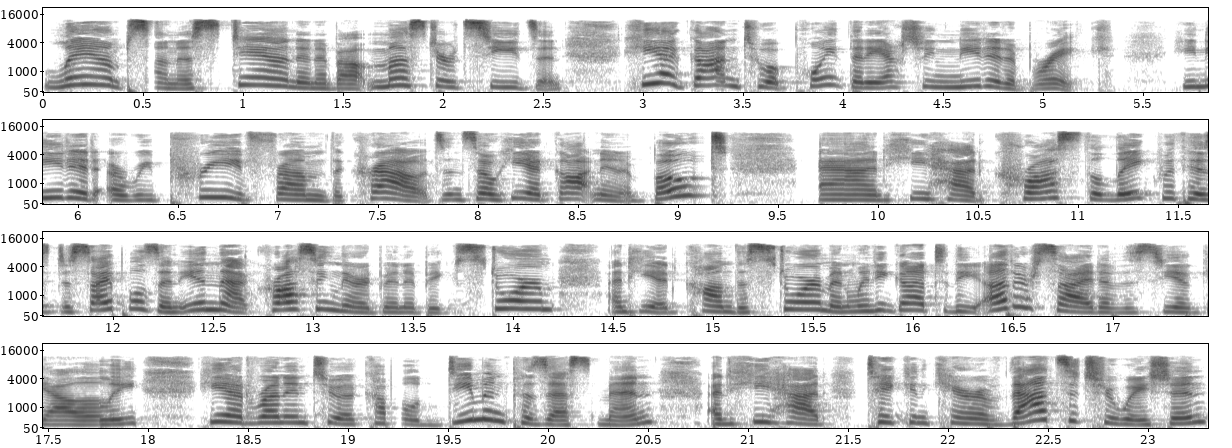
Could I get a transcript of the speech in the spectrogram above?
lamps on a stand, and about mustard seeds. And he had gotten to a point that he actually needed a break. He needed a reprieve from the crowds. And so he had gotten in a boat and he had crossed the lake with his disciples. And in that crossing, there had been a big storm, and he had calmed the storm. And when he got to the other side of the Sea of Galilee, he had run into a couple demon possessed men, and he had taken care of that situation.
